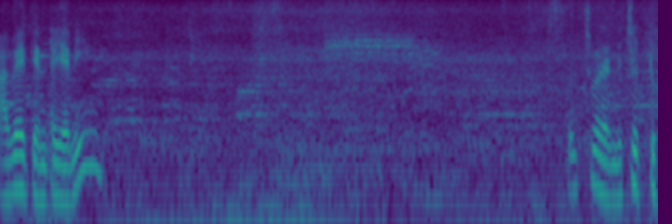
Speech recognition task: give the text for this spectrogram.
అవే తింటాయని. చూడండి చెట్టు.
